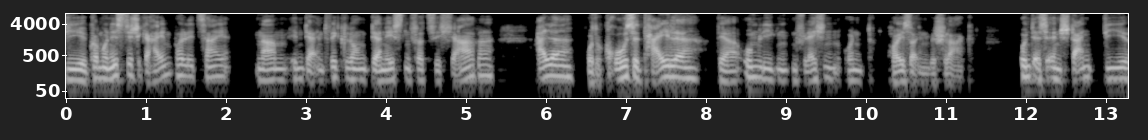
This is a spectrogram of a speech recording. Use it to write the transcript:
Die kommunistische Geheimpolizei nahm in der Entwicklung der nächsten 40 Jahre alle oder große Teile der umliegenden Flächen und Häuser in Beschlag. Und es entstand die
